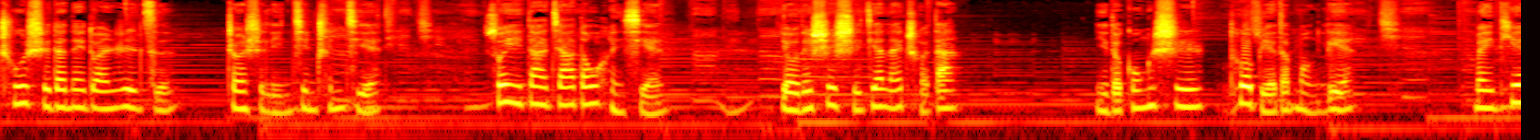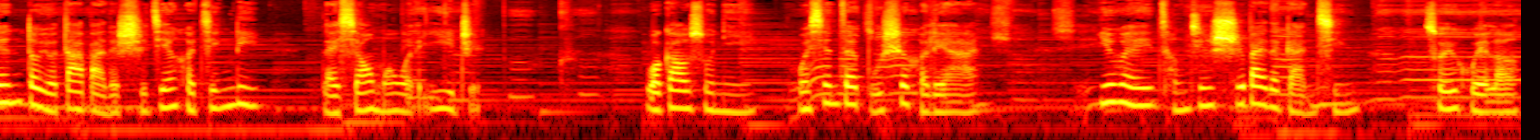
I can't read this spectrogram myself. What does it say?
初识的那段日子，正是临近春节，所以大家都很闲，有的是时间来扯淡。你的攻势特别的猛烈，每天都有大把的时间和精力来消磨我的意志。我告诉你，我现在不适合恋爱，因为曾经失败的感情，摧毁了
